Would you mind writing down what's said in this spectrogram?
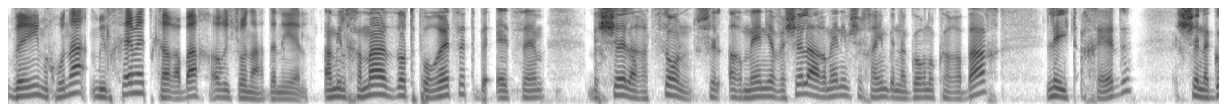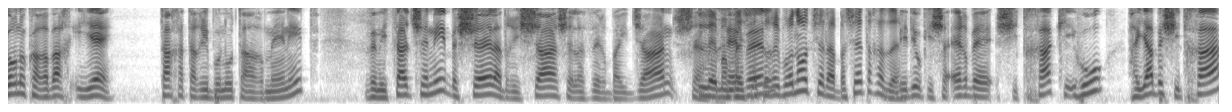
והיא מכונה מלחמת קרבאח הראשונה, דניאל. המלחמה הזאת פורצת בעצם בשל הרצון של ארמניה ושל הארמנים שחיים בנגורנו קרבאח להתאחד, שנגורנו קרבאח יהיה תחת הריבונות הארמנית, ומצד שני, בשל הדרישה של אזרבייג'אן, שהחבל... לממש את הריבונות שלה בשטח הזה. בדיוק, יישאר בשטחה, כי הוא היה בשטחה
